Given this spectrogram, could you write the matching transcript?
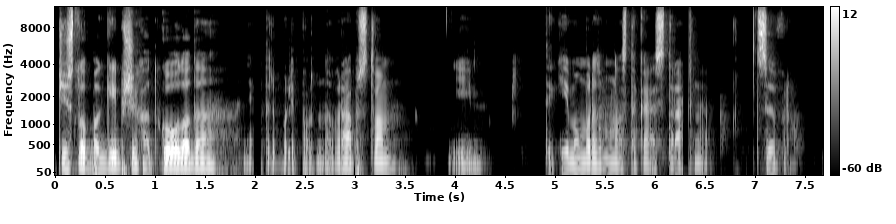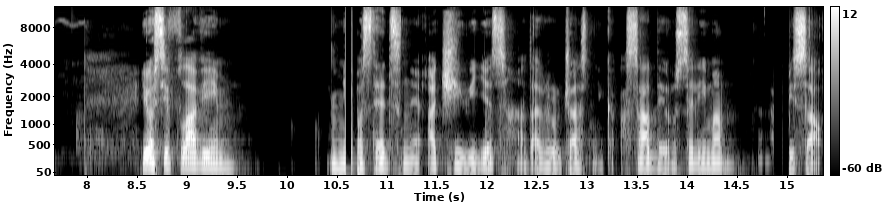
Число погибших от голода, некоторые были проданы в рабство, и таким образом у нас такая страшная цифра. Иосиф Флавий, непосредственный очевидец, а также участник осады Иерусалима, писал,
